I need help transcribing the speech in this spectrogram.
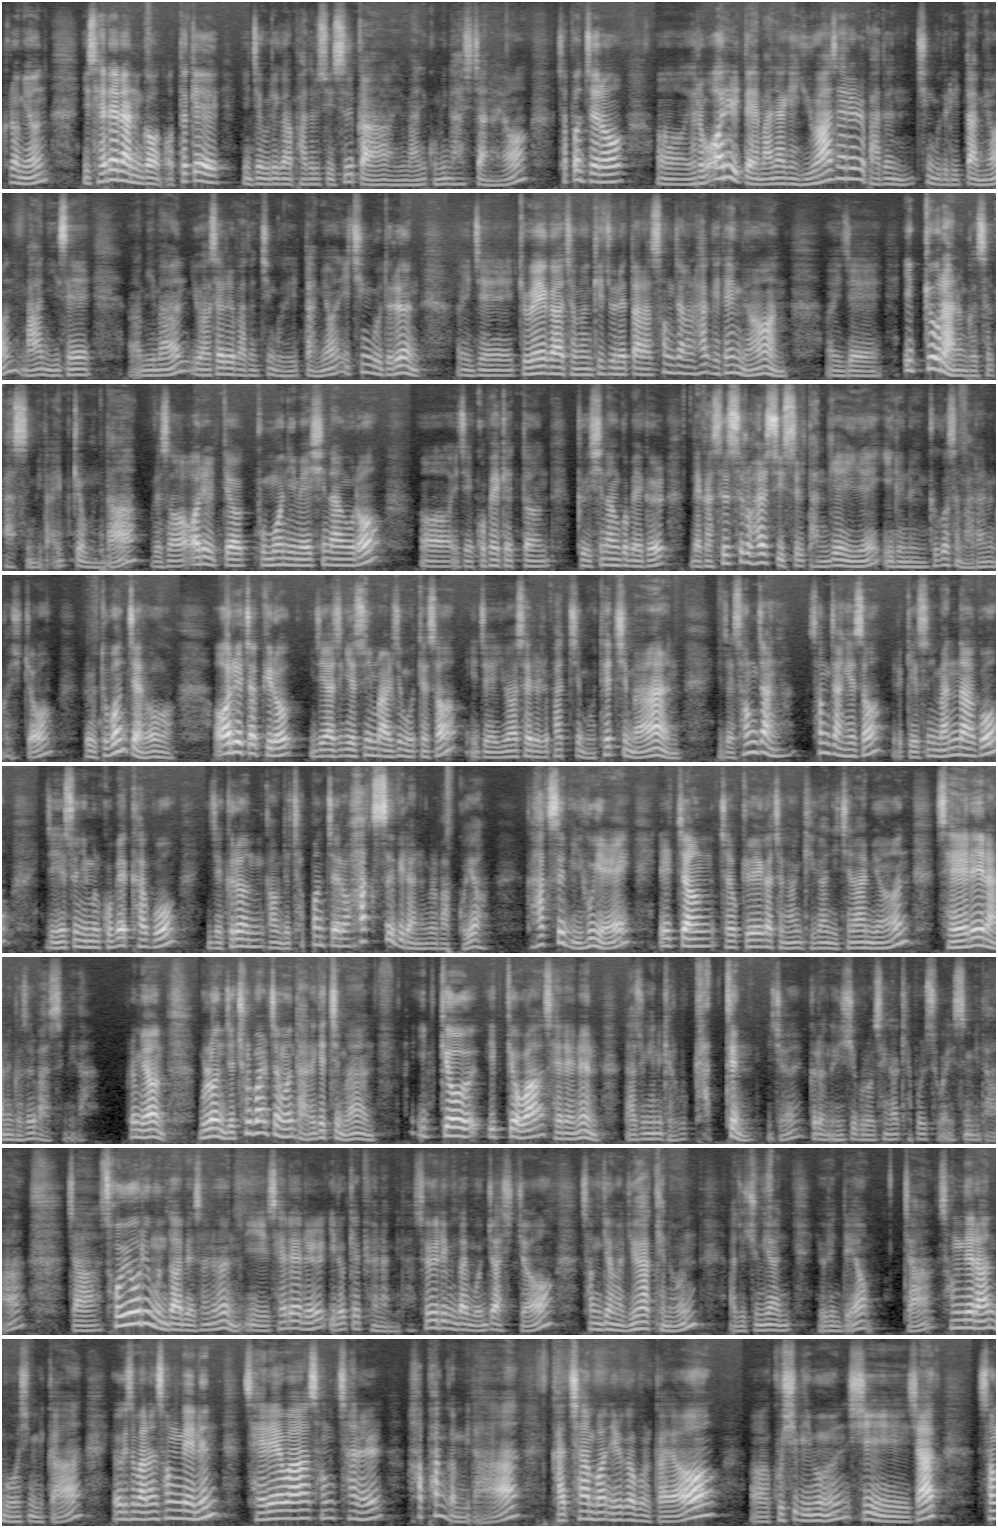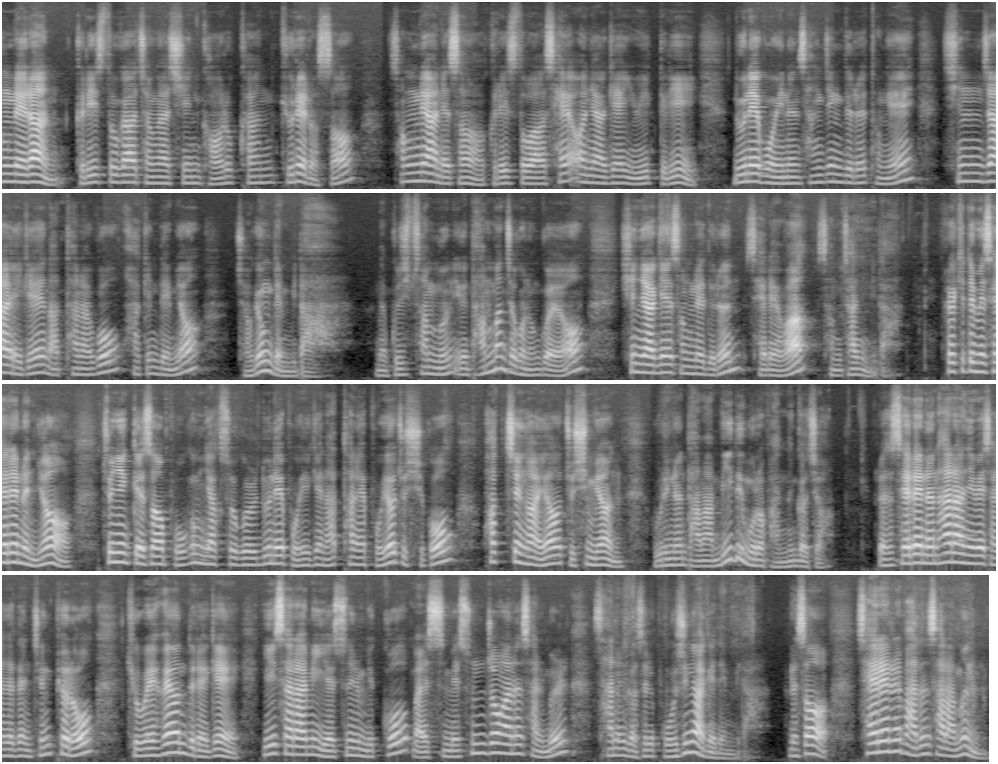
그러면 이 세례라는 것 어떻게 이제 우리가 받을 수 있을까 많이 고민하시잖아요. 첫 번째로 어, 여러분 어릴 때 만약에 유아 세례를 받은 친구들이 있다면 만 2세 어, 미만 유아 세례를 받은 친구들이 있다면 이 친구들은 이제 교회가 정한 기준에 따라 성장을 하게 되면 어, 이제 입교라는 것을 받습니다. 입교 문답. 그래서 어릴 때 부모님의 신앙으로 어, 이제 고백했던 그 신앙 고백을 내가 스스로 할 수 있을 단계에 이르는 그것을 말하는 것이죠. 그리고 두 번째로 어릴 적 비록 이제 아직 예수님을 알지 못해서 이제 유아 세례를 받지 못했지만 이제 성장 성장해서 이렇게 예수님 만나고 이제 예수님을 고백하고 이제 그런 가운데 첫 번째로 학습이라는 걸 받고요. 그 학습 이후에 일정 저 교회가 정한 기간이 지나면 세례라는 것을 받습니다. 그러면 물론 이제 출발점은 다르겠지만 입교, 입교와 세례는 나중에는 결국 같은 이제 그런 의식으로 생각해 볼 수가 있습니다. 자, 소요리 문답에서는 이 세례를 이렇게 표현합니다. 소요리 문답이 뭔지 아시죠? 성경을 요약해 놓은 아주 중요한 요리인데요. 자, 성례란 무엇입니까? 여기서 말하는 성례는 세례와 성찬을 합한 겁니다. 같이 한번 읽어 볼까요? 어, 92문 시작. 성례란 그리스도가 정하신 거룩한 규례로서 성례 안에서 그리스도와 새 언약의 유익들이 눈에 보이는 상징들을 통해 신자에게 나타나고 확인되며 적용됩니다. 93문, 이건 답만 적어 놓은 거예요. 신약의 성례들은 세례와 성찬입니다. 그렇기 때문에 세례는요, 주님께서 복음 약속을 눈에 보이게 나타내 보여주시고 확증하여 주시면 우리는 다만 믿음으로 받는 거죠. 그래서 세례는 하나님의 자녀된 증표로 교회 회원들에게 이 사람이 예수님을 믿고 말씀에 순종하는 삶을 사는 것을 보증하게 됩니다. 그래서 세례를 받은 사람은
